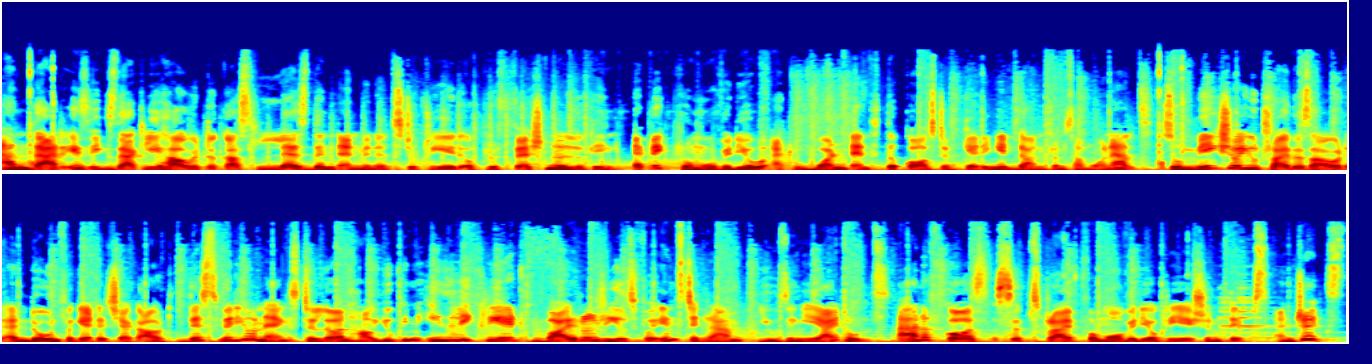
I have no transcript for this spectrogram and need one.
And that is exactly how it took us less than 10 minutes to create a professional looking epic promo video at one tenth the cost of getting it done from someone else. So make sure you try this out and don't forget to check out this video next to learn how you can easily create create viral reels for Instagram using AI tools. And of course, subscribe for more video creation tips and tricks.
